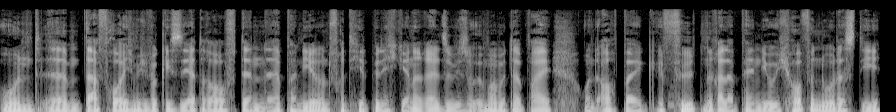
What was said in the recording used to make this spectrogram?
Und ähm, da freue ich mich wirklich sehr drauf, denn äh, paniert und frittiert bin ich generell sowieso immer mit dabei und auch bei gefüllten Jalapeno. Ich hoffe nur, dass die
